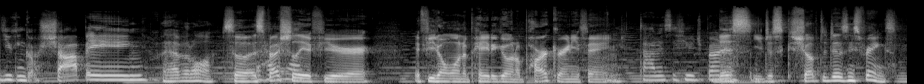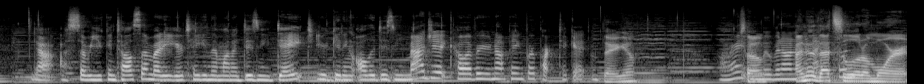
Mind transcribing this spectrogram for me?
You can go shopping. They have it all. So especially if you're if you don't want to pay to go in a park or anything, That is a huge bonus. this you just show up to Disney Springs. yeah, so you can tell somebody you're taking them on a Disney date. You're getting all the Disney magic. However, you're not paying for a park ticket. There you go. All right, So moving on. To I know that's a little more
